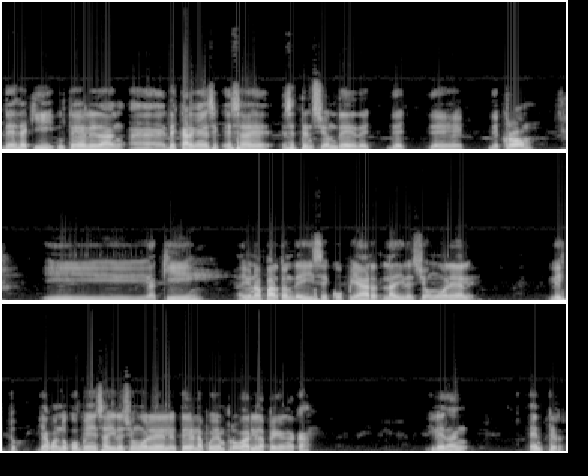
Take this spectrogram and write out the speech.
Desde aquí ustedes le dan, eh, descargan esa, extensión de Chrome y aquí hay una parte donde dice copiar la dirección URL. Listo. Ya cuando copien esa dirección URL, ustedes la pueden probar y la pegan acá y le dan enter.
